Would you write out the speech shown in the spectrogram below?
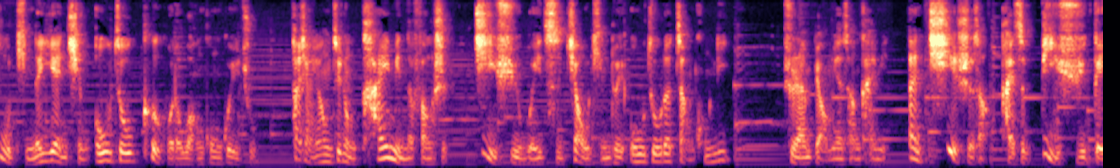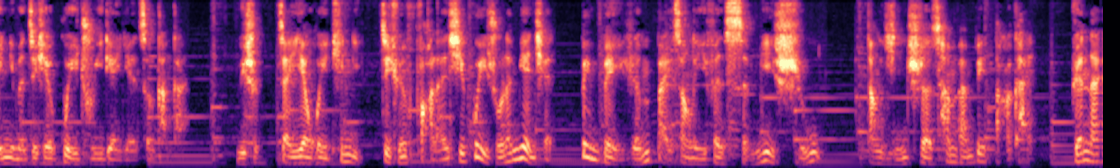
不停地宴请欧洲各国的王公贵族，他想用这种开明的方式继续维持教廷对欧洲的掌控力。虽然表面上开明，但气势上还是必须给你们这些贵族一点颜色看看。于是，在宴会厅里，这群法兰西贵族的面前被每人摆上了一份神秘食物。当银质的餐盘被打开，原来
